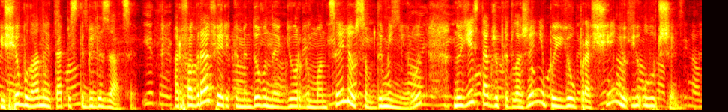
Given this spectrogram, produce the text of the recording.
еще была на этапе стабилизации. Орфография, рекомендованная Георгом Манцелиусом, доминирует, но есть также предложения по ее упрощению и улучшению.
